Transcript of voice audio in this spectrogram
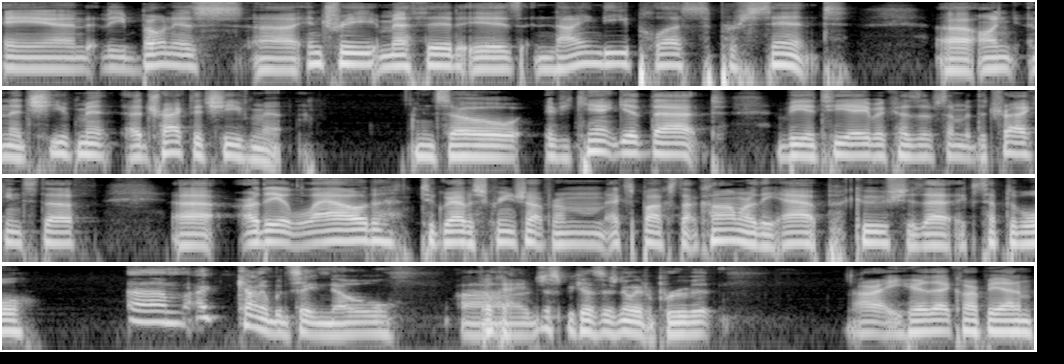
And the bonus uh, entry method is 90 plus percent uh, on an achievement, a tracked achievement. And so if you can't get that via TA because of some of the tracking stuff, uh, are they allowed to grab a screenshot from Xbox.com or the app? Koosh, is that acceptable? Um, I kind of would say no. Uh, Okay. Just because there's no way to prove it. All right, you hear that, Carpe Adam?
